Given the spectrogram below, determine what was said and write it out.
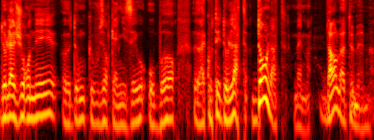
de la journée euh, donc que vous organisez au, au bord, euh, à côté de Latte, dans Latte même. Dans l'acte même.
